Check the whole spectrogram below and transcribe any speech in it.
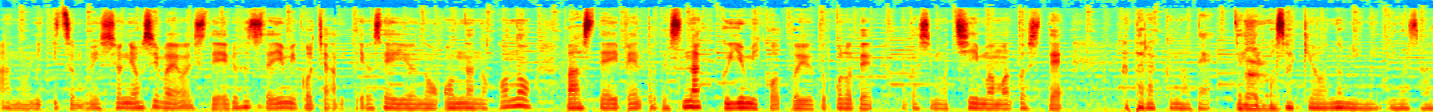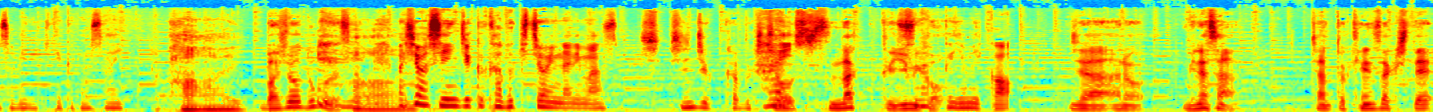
あのいいつも一緒にお芝居をしている藤田由美子ちゃんっていう声優の女の子のバースデーイベントでスナック由美子というところで私もチーママとして働くのでぜひお酒を飲みに皆さん遊びに来てください。はーい。場所はどこですか？はーい私は新宿歌舞伎町になります。し新宿歌舞伎町、はい。スナック由美子スナック由美子。はじゃああの皆さんちゃんと検索して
